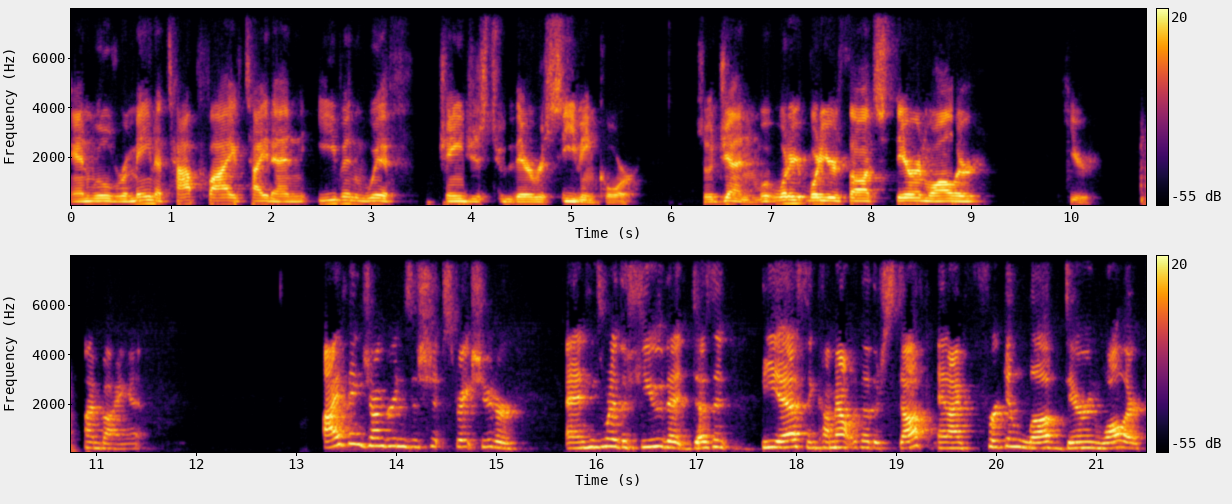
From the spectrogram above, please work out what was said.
and will remain a top five tight end even with changes to their receiving core. So, Jen, what, what are what are your thoughts, Darren Waller here? I'm buying it. I think Jon is a sh- straight shooter, and he's one of the few that doesn't BS and come out with other stuff. And I freaking love Darren Waller.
